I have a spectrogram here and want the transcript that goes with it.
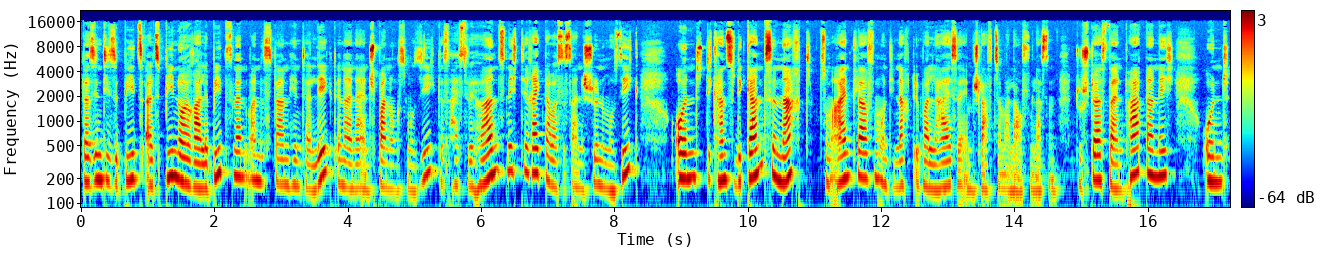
Da sind diese Beats als bineurale Beats, nennt man es dann, hinterlegt in einer Entspannungsmusik. Das heißt, wir hören es nicht direkt, aber es ist eine schöne Musik. Und die kannst du die ganze Nacht zum Einschlafen und die Nacht über leise im Schlafzimmer laufen lassen. Du störst deinen Partner nicht und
